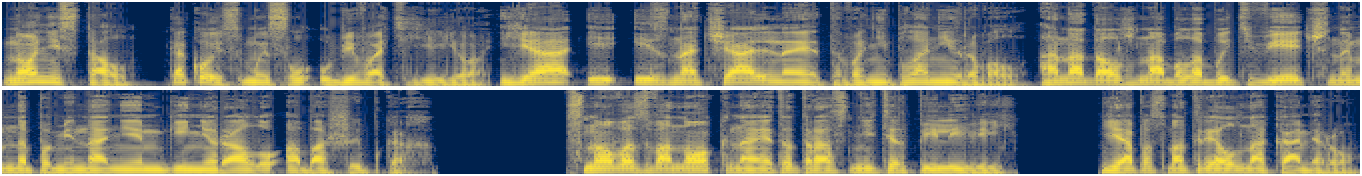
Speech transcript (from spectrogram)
Но не стал. Какой смысл убивать ее? Я и изначально этого не планировал. Она должна была быть вечным напоминанием генералу об ошибках. Снова звонок, на этот раз нетерпеливей. Я посмотрел на камеру.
